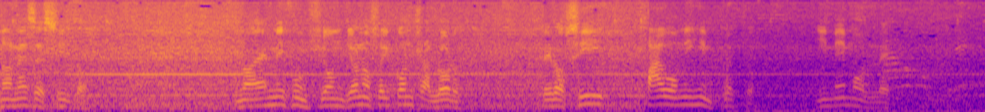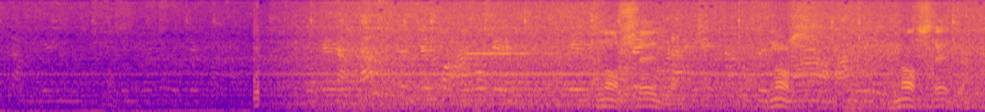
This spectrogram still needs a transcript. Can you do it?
No necesito. No es mi función. Yo no soy contralor. Pero sí pago mis impuestos. Y me molesto. No sé yo. No. No sé ya.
